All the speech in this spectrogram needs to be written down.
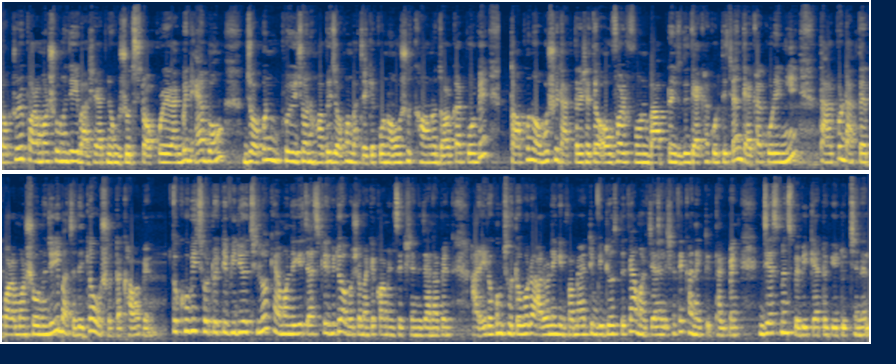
ডক্টরের পরামর্শ অনুযায়ী বাসায় আপনি ওষুধ স্টক করে রাখবেন এবং যখন প্রয়োজন হবে, যখন বাচ্চাকে কোনো ওষুধ খাওয়ানো দরকার পড়বে, তখন অবশ্যই ডাক্তারের সাথে ওভার ফোন বা আপনি যদি দেখা করতে চান, দেখা করে নিয়ে তারপর ডাক্তারের পরামর্শ অনুযায়ী বাচ্চাদেরকে ওষুধটা খাওয়াবেন। তো খুবই ছোট একটি ভিডিও ছিল, কেমন লেগেছে আজকের ভিডিও অবশ্যই আমাকে কমেন্ট সেকশনে জানাবেন। আর এরকম ছোট, বড় আরও অনেক ইনফরমেটিভ ভিডিওস পেতে আমার চ্যানেলের সাথে কানেক্টেড থাকবেন। জেসমেন্স বেবি ক্যাটক ইউটিউব চ্যানেল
